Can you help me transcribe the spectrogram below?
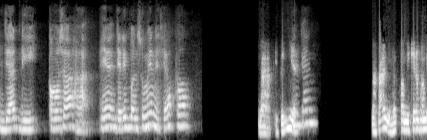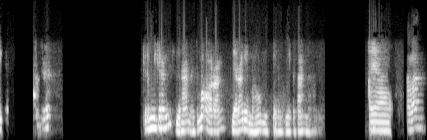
jadi pengusaha, ya jadi konsumen ya siapa? Nah, itu dia. Ya kan? Makanya pemikiran-pemikiran ada. Pemikiran ini sederhana, cuma orang jarang yang mau mikir ke sana. Kayak Alang.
